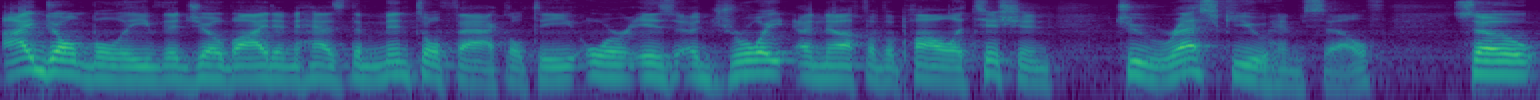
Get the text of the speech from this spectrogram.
I don't believe that Joe Biden has the mental faculty or is adroit enough of a politician to rescue himself. So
